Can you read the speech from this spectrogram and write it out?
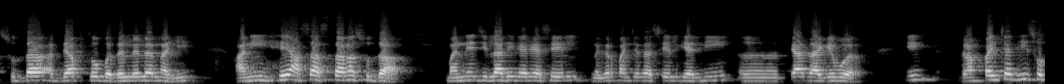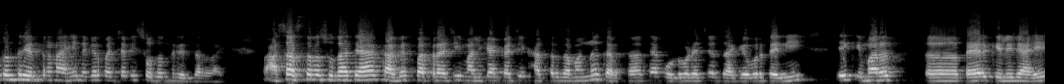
सुद्धा अद्याप तो बदललेला नाही. आणि हे असं असताना सुद्धा मान्य जिल्हाधिकारी असेल नगरपंचायत असेल यांनी त्या जागेवर की ग्रामपंचायत ही स्वतंत्र यंत्रणा आहे नगरपंचायत ही स्वतंत्र यंत्रणा आहे. असं असताना सुद्धा त्या कागदपत्राची मालकी हक्काची खातरजमा न करता त्या कोंडवड्याच्या जागेवर त्यांनी एक इमारत तयार केलेली आहे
